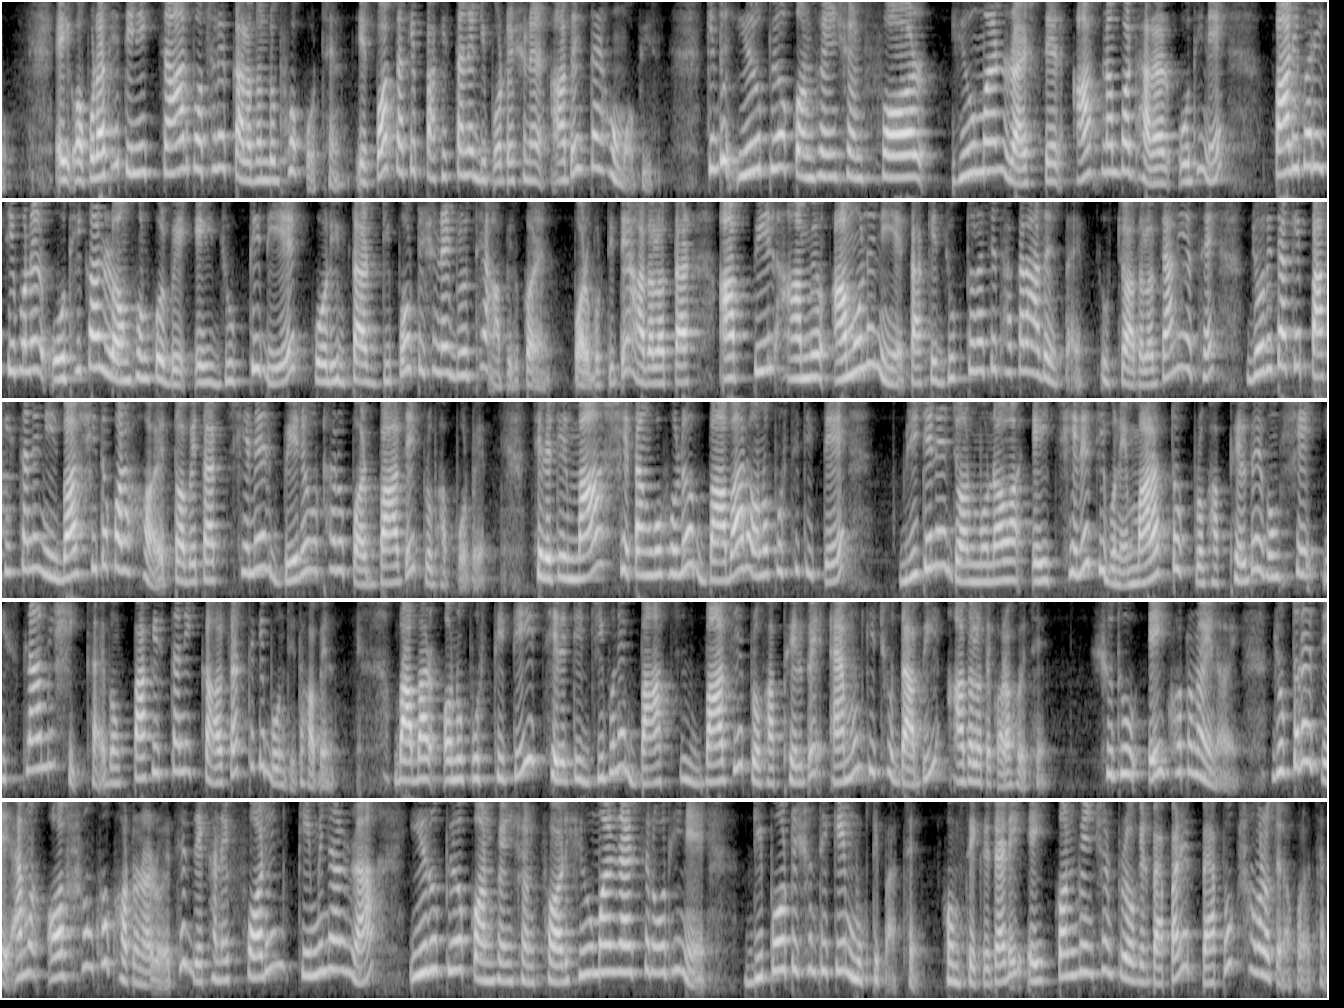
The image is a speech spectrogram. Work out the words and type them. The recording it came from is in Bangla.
এই অপরাধে তিনি চার বছরের কারাদণ্ড ভোগ করছেন। এরপর তাকে পাকিস্তানের ডিপোর্টেশনের আদেশ দেয় হোম অফিস। কিন্তু ইউরোপীয় কনভেনশন ফর হিউম্যান রাইটসের আট নম্বর ধারার অধীনে পারিবারিক জীবনের অধিকার লঙ্ঘন করবে এই যুক্তি দিয়ে করিম তার ডিপোর্টেশনের বিরুদ্ধে আপিল করেন। পরবর্তীতে আদালত তার আপিল আমলে নিয়ে তাকে যুক্তরাজ্যে থাকার আদেশ দেয়। উচ্চ আদালত জানিয়েছে, যদি তাকে পাকিস্তানে নির্বাসিত করা হয়, তবে তার ছেলের বেড়ে ওঠার উপর বাজে প্রভাব পড়বে। ছেলেটির মা শ্বেতাঙ্গ হলেও বাবার অনুপস্থিতিতে ব্রিটেনে জন্ম নেওয়া এই ছেলের জীবনে মারাত্মক প্রভাব ফেলবে এবং সে ইসলামী শিক্ষা এবং পাকিস্তানি কালচার থেকে বঞ্চিত হবেন। বাবার অনুপস্থিতি ছেলেটির জীবনে বাজ- প্রভাব ফেলবে এমন কিছু দাবি আদালতে করা হয়েছে। শুধু এই ঘটনাই নয়, যুক্তরাজ্যে এমন অসংখ্য ঘটনা রয়েছে যেখানে ফরেন ক্রিমিনালরা ইউরোপীয় কনভেনশন ফর হিউম্যান রাইটসের অধীনে ডিপোর্টেশন থেকে মুক্তি পাচ্ছে। হোম সেক্রেটারি এই কনভেনশন প্রয়োগের ব্যাপারে ব্যাপক সমালোচনা করেছেন।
